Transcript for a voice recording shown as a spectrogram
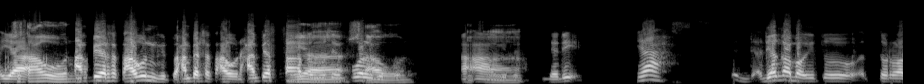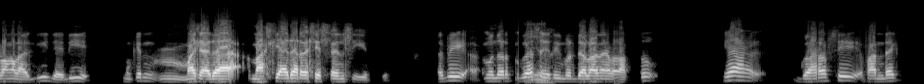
ya setahun. hampir setahun gitu hampir setahun hampir satu iya, musim full gitu. setahun. gitu uh, uh, gitu jadi ya dia nggak mau itu tur orang lagi jadi mungkin masih ada masih ada resistensi itu tapi menurut gue yeah. seiring berjalannya waktu, ya gue harap sih Van Dijk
